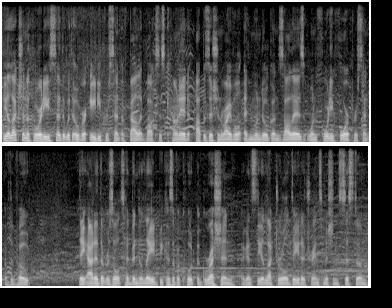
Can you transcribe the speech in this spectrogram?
The election authority said that with over 80% of ballot boxes counted, opposition rival Edmundo Gonzalez won 44% of the vote. They added that results had been delayed because of a quote aggression against the electoral data transmission system.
